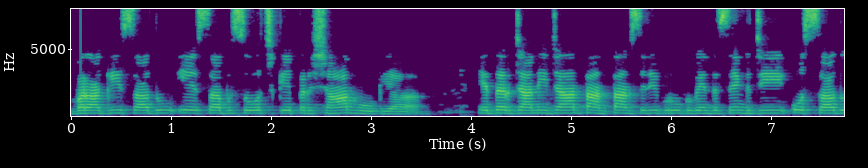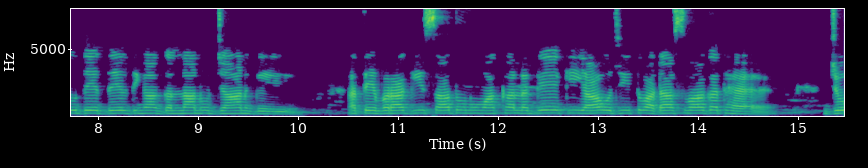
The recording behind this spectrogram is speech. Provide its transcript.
ਵਰਾਗੀ ਸਾਧੂ, ਇਹ ਸਭ ਸੋਚ ਕੇ ਪਰੇਸ਼ਾਨ ਹੋ ਗਿਆ। ਇਧਰ ਜਾਨੀ ਜਾਨ ਧੰਨ ਧੰਨ ਸ੍ਰੀ ਗੁਰੂ ਗੋਬਿੰਦ ਸਿੰਘ ਜੀ ਉਸ ਸਾਧੂ ਦੇ ਦਿਲ ਦੀਆਂ ਗੱਲਾਂ ਨੂੰ ਜਾਣ ਗਏ ਅਤੇ ਵਰਾਗੀ ਸਾਧੂ ਨੂੰ ਆਖਣ ਲੱਗੇ ਕਿ ਆਓ ਜੀ, ਤੁਹਾਡਾ ਸਵਾਗਤ ਹੈ। ਜੋ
